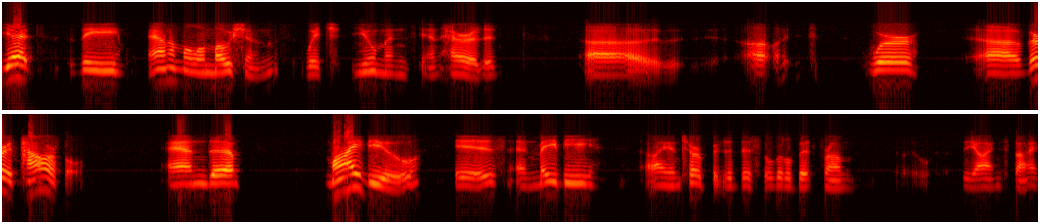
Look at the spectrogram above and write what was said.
yet, the animal emotions which humans inherited uh, uh, were uh, very powerful. And uh, my view is, and maybe I interpreted this a little bit from the Einstein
